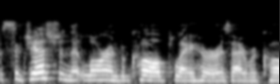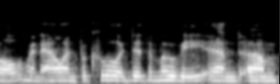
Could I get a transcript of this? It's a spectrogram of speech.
suggestion that Lauren Bacall play her, as I recall, when Alan Pakula did the movie, and um,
